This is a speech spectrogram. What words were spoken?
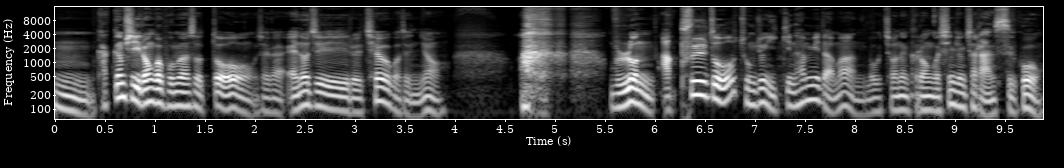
음, 가끔씩 이런 걸 보면서 또 제가 에너지를 채우거든요. 물론 악플도 종종 있긴 합니다만, 뭐 저는 그런 거 신경 잘 안 쓰고,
